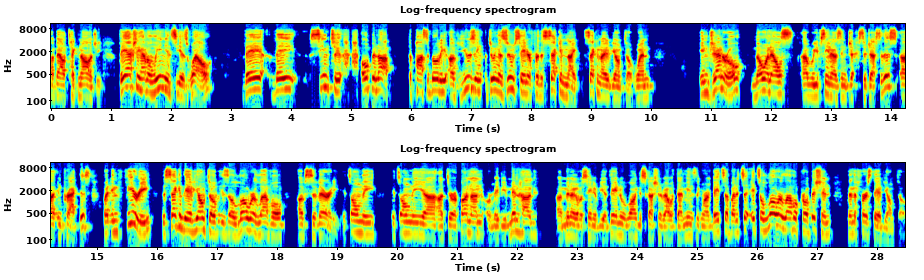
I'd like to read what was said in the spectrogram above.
about technology. They actually have a leniency as well. They, they seem to open up the possibility of using, doing a Zoom Seder for the second night, second night of Yom Tov, when in general, no one else uh, we've seen has suggested this uh, in practice, but in theory, the second day of Yom Tov is a lower level of severity. It's only it's only uh, a durabanan or maybe minhag, uh, minhag of Osenu biyadenu, long discussion about what that means, the Gemara Beitza, but it's a, it's a lower level prohibition than the first day of Yom Tov.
